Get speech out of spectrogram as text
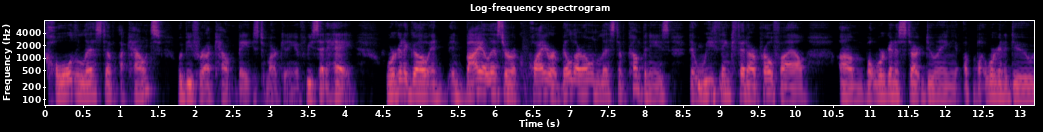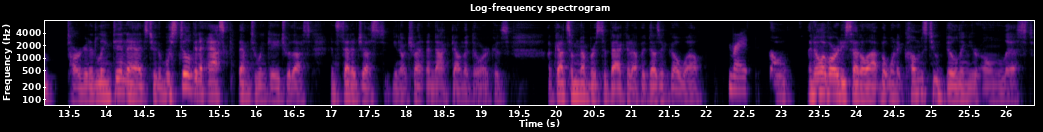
cold list of accounts would be for account based marketing. If we said, hey, we're going to go and, and buy a list or acquire or build our own list of companies that we think fit our profile, um, but we're going to start doing, a, we're going to do targeted LinkedIn ads to them. We're still going to ask them to engage with us instead of just, you know, trying to knock down the door because I've got some numbers to back it up. It doesn't go well. Right. So I know I've already said a lot, but when it comes to building your own list,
